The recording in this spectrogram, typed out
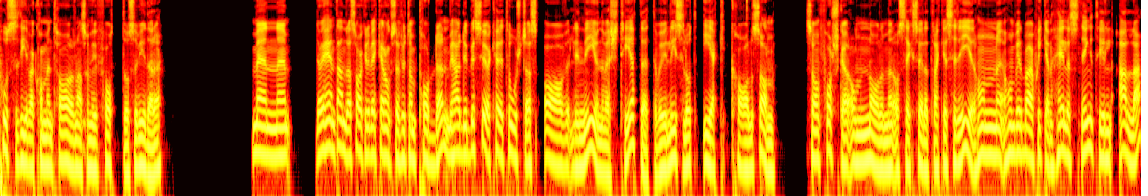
positiva kommentarerna som vi fått och så vidare. Men eh, det har hänt andra saker i veckan också förutom podden. Vi hade besök här i torsdags av Linnéuniversitetet. Det var ju Liselott Ek Karlsson som forskar om normer och sexuella trakasserier. Hon, hon vill bara skicka en hälsning till alla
